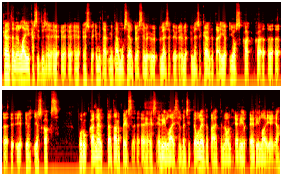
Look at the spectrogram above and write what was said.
käytännön lajikäsitys, mitä, mitä museotyössä yleensä, yleensä käytetään. Jos, jos kaksi porukkaa näyttää tarpeeksi erilaisilta, niin sitten oletetaan, että ne on eri, eri lajeja.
